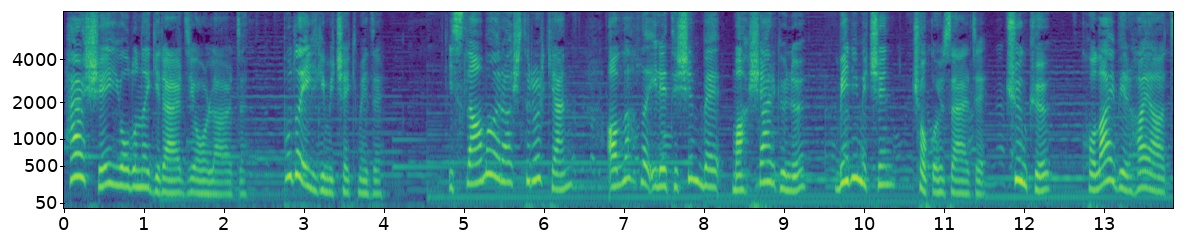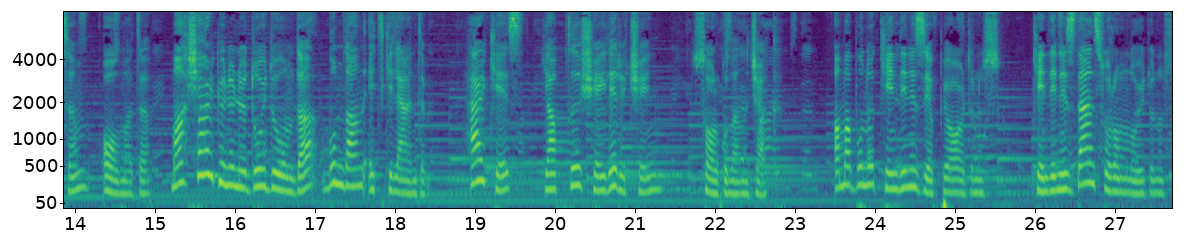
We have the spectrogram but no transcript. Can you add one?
her şey yoluna girer diyorlardı. Bu da ilgimi çekmedi. İslam'ı araştırırken Allah'la iletişim ve mahşer günü benim için çok özeldi. Çünkü kolay bir hayatım olmadı. Mahşer gününü duyduğumda bundan etkilendim. Herkes yaptığı şeyler için sorgulanacak. Ama bunu kendiniz yapıyordunuz. Kendinizden sorumluydunuz.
